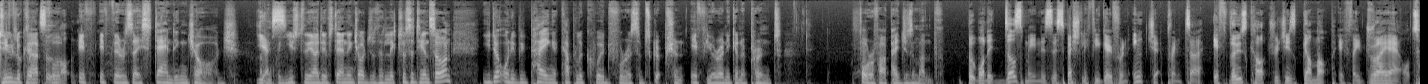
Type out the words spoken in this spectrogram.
Do If look out for lot- if, if there is a standing charge. Yes. we're used to the idea of standing charges with electricity and so on. You don't want to be paying a couple of quid for a subscription if you're only going to print four or five pages a month. But what it does mean is, especially if you go for an inkjet printer, if those cartridges gum up, if they dry out,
